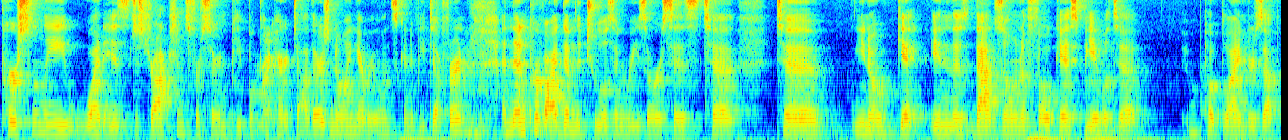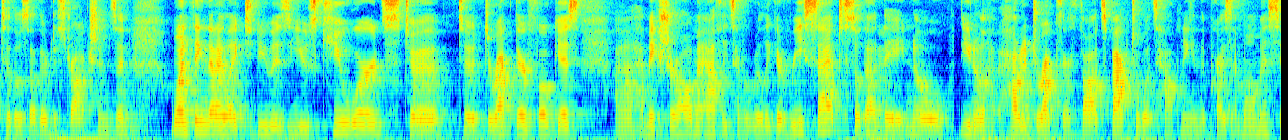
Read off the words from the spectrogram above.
personally what is distractions for certain people Right. compared to others knowing everyone's going to be different and then provide them the tools and resources to to you know get in the, that zone of focus be able to put blinders up to those other distractions and one thing that i like to do is use cue words to to direct their focus uh, make sure all my athletes have a really good reset so that they know you know how to direct their thoughts back to what's happening in the present moment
